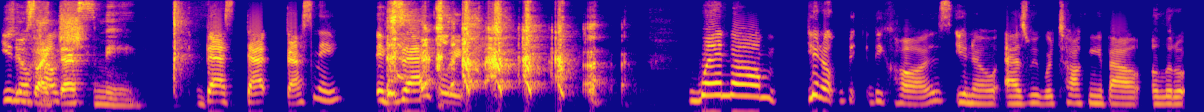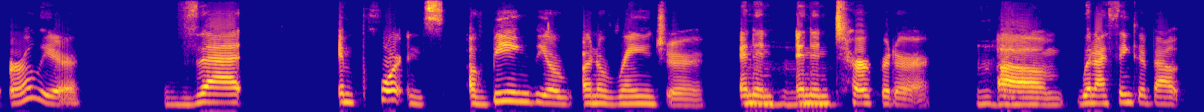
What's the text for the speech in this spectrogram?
You she know, was like, that's she, me. That's that that's me. Exactly. when um you know, b- because, you know, as we were talking about a little earlier, that importance of being the an arranger and an, an Mhm. interpreter. Mhm. Um, when I think about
